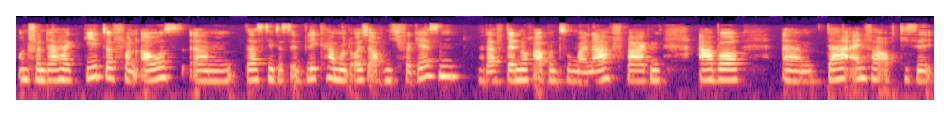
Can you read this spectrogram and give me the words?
Und von daher geht davon aus, ähm, dass die das im Blick haben und euch auch nicht vergessen. Man darf dennoch ab und zu mal nachfragen, aber ähm, da einfach auch diese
